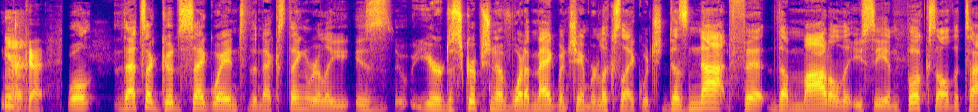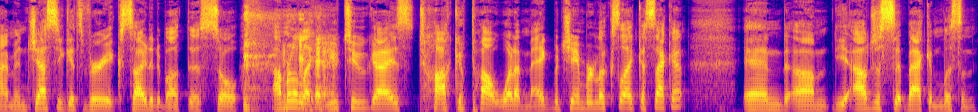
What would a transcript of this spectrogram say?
Yeah. Okay. Well, that's a good segue into the next thing really is your description of what a magma chamber looks like which does not fit the model that you see in books all the time and jesse gets very excited about this so i'm going to let you two guys talk about what a magma chamber looks like a second and um, yeah, I'll just sit back and listen.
